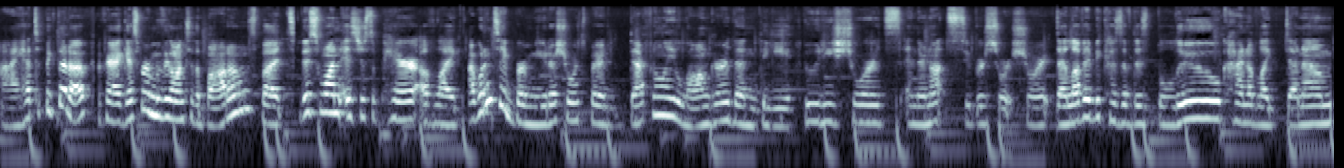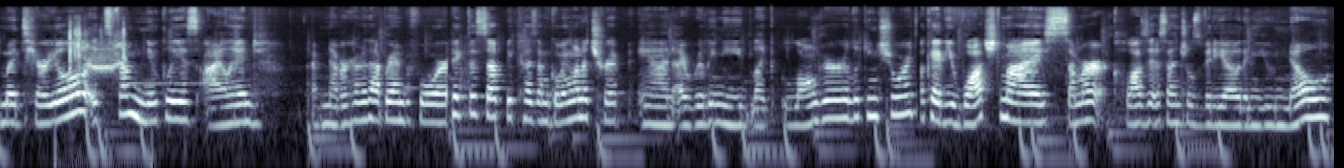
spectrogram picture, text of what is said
I had to pick that up. Okay, I guess we're moving on to the bottoms, but this one is just a pair of like, I wouldn't say Bermuda shorts, but definitely longer than the booty shorts, and they're not super short short. I love it because of this blue kind of like denim material. It's from Nucleus Island. I've never heard of that brand before. Picked this up because I'm going on a trip and I really need like longer looking shorts. Okay, if you've watched my summer closet essentials video, then you know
